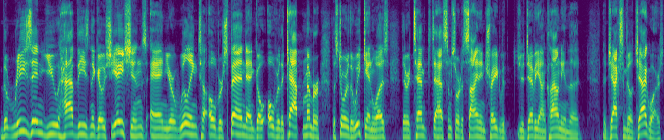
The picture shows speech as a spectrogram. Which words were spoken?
the reason you have these negotiations and you're willing to overspend and go over the cap. Remember, the story of the weekend was their attempt to have some sort of sign and trade with Jadeveon Clowney and the, the Jacksonville Jaguars.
